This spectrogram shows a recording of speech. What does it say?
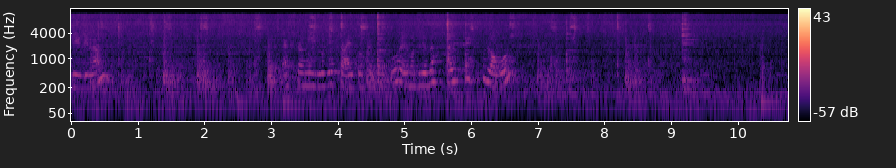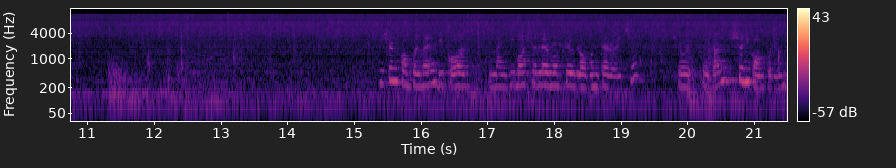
দিয়ে দিলাম। একসঙ্গে এগুলোকে ফ্রাই করতে পারব। এর মধ্যে যদি হালকা একটু লবণ ভীষণ কম পরিমাণে বিকজ ম্যাগি মশলার মধ্যে লবণটা রয়েছে। তো সেই কারণে ভীষণই কম পরিমাণে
